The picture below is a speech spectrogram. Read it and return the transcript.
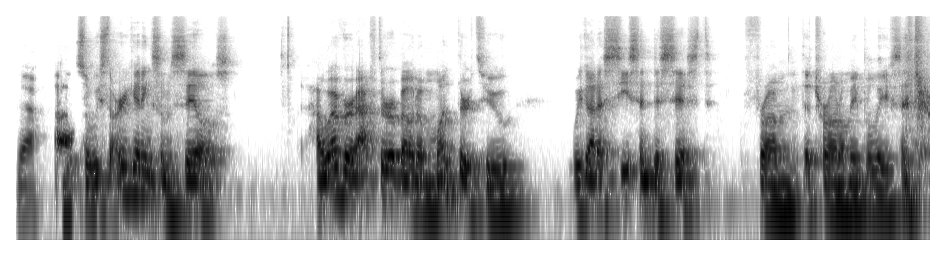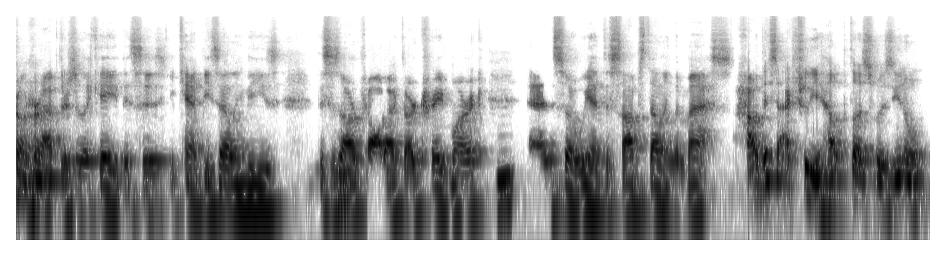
Yeah. Uh, so we started getting some sales. However, after about a month or two, we got a cease and desist from the Toronto Maple Leafs and Toronto Raptors. Are like, hey, this is you can't be selling these. This is our product, our trademark. Mm-hmm. And so we had to stop selling the masks. How this actually helped us was, you know,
